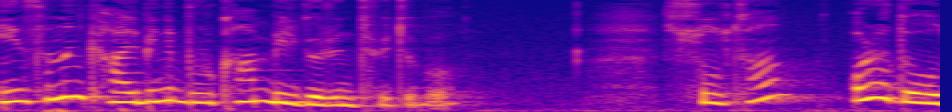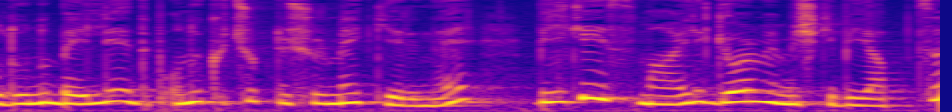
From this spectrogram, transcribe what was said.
İnsanın kalbini burkan bir görüntüydü bu. Sultan orada olduğunu belli edip onu küçük düşürmek yerine Bilge İsmail'i görmemiş gibi yaptı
